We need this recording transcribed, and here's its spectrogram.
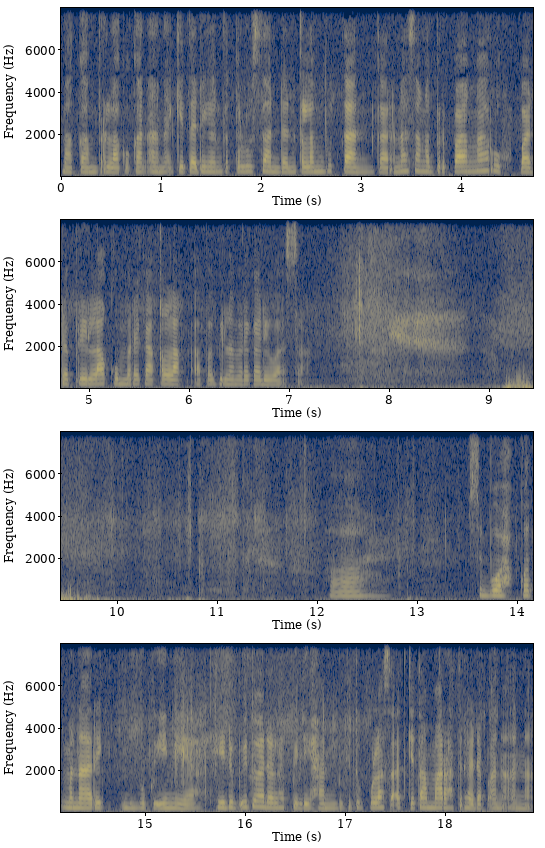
Maka memperlakukan anak kita dengan ketulusan dan kelembutan karena sangat berpengaruh pada perilaku mereka kelak apabila mereka dewasa. Uh, sebuah quote menarik di buku ini ya. Hidup itu adalah pilihan, begitu pula saat kita marah terhadap anak-anak.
